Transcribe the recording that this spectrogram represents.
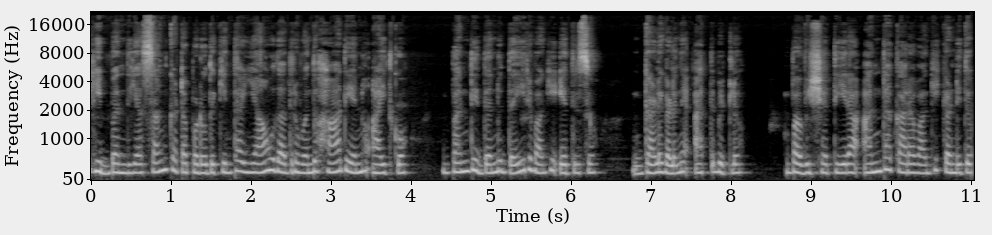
ಇಬ್ಬಂದಿಯ ಸಂಕಟ ಪಡೋದಕ್ಕಿಂತ ಯಾವುದಾದರೂ ಒಂದು ಹಾದಿಯನ್ನು ಆಯ್ದುಕೋ ಬಂದಿದ್ದನ್ನು ಧೈರ್ಯವಾಗಿ ಎದುರಿಸು. ಗಳಗಳನೆ ಹತ್ತುಬಿಟ್ಲು ಭವಿಷ್ಯ ತೀರಾ ಅಂಧಕಾರವಾಗಿ ಕಂಡಿತು.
